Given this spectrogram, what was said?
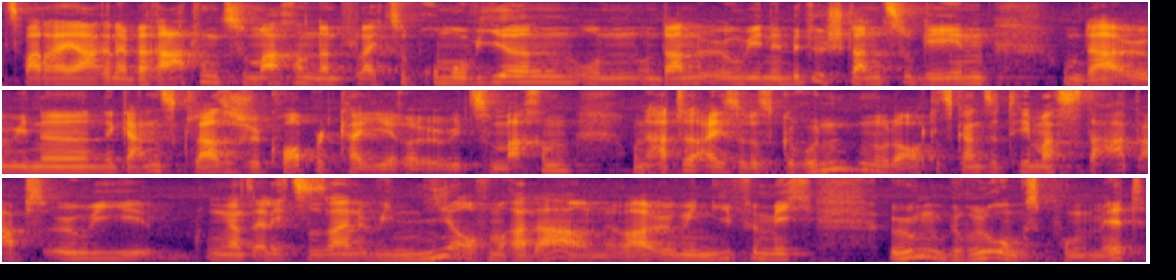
zwei, drei Jahre in der Beratung zu machen, dann vielleicht zu promovieren und, und dann irgendwie in den Mittelstand zu gehen, um da irgendwie eine, eine ganz klassische Corporate-Karriere irgendwie zu machen und hatte eigentlich so das Gründen oder auch das ganze Thema Startups irgendwie, um ganz ehrlich zu sein, irgendwie nie auf dem Radar und da war irgendwie nie für mich irgendein Berührungspunkt mit.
